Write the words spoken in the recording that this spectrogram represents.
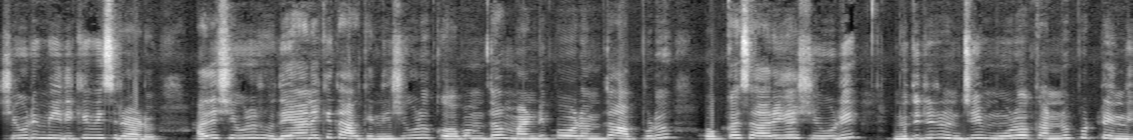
శివుడి మీదికి విసిరాడు. అది శివుడు హృదయానికి తాకింది. శివుడు కోపంతో మండిపోవడంతో అప్పుడు ఒక ఒక్కసారిగా శివుడి నుదిటి నుంచి మూడో కన్ను పుట్టింది.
